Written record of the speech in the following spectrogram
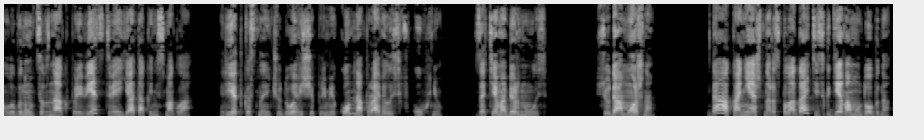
Улыбнуться в знак приветствия я так и не смогла. Редкостное чудовище прямиком направилось в кухню, затем обернулось. «Сюда можно?» «Да, конечно, располагайтесь, где вам удобно.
